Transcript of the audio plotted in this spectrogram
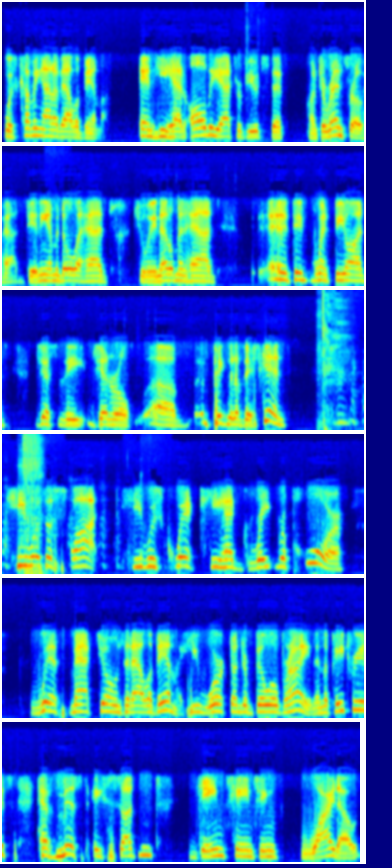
was coming out of Alabama. And he had all the attributes that Hunter Renfrow had, Danny Amendola had, Julian Edelman had. And it went beyond just the general uh, pigment of their skin. He was a slot. He was quick. He had great rapport with Mac Jones at Alabama. He worked under Bill O'Brien, and the Patriots have missed a sudden, game-changing wideout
